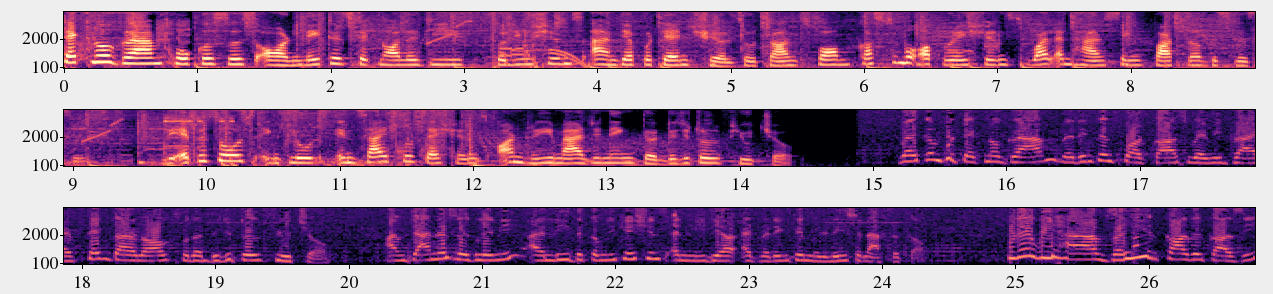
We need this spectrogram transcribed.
Technogram focuses on latest technologies, solutions, and their potential to transform customer operations while enhancing partner businesses. The episodes include insightful sessions on reimagining the digital future. Welcome to Technogram, Redington's podcast where we drive tech dialogues for the digital future. I'm Janice Reglini. I lead the communications and media at Redington Middle East and Africa. Today we have Zaheer Kadir Kazi,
